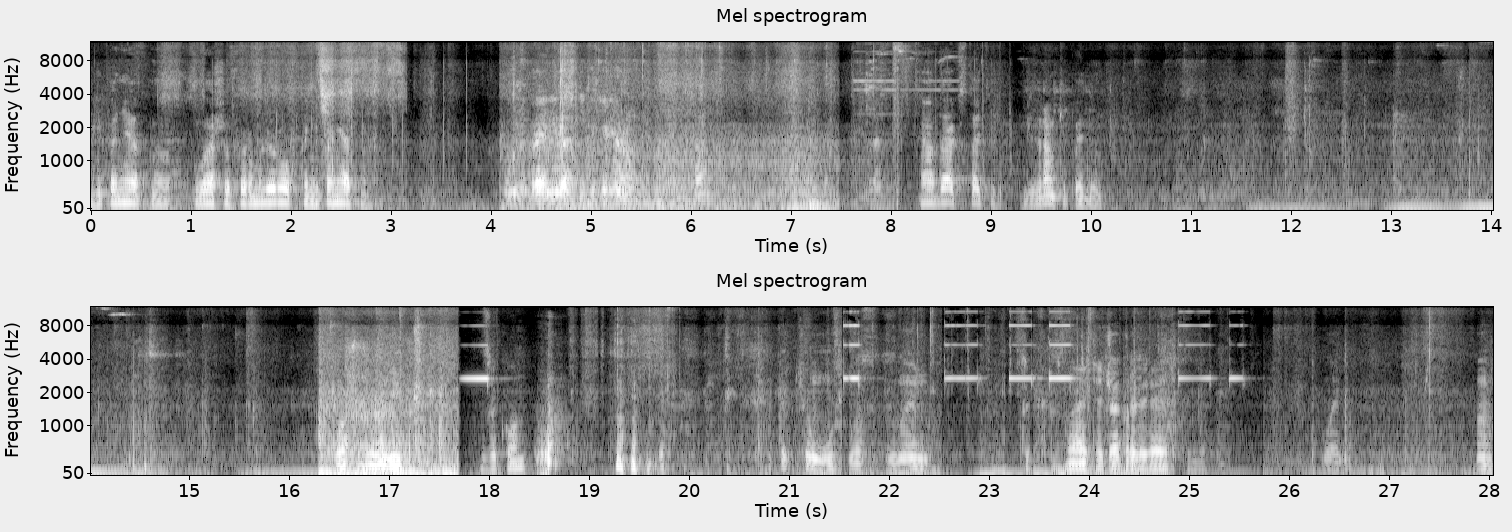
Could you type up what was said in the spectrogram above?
Непонятно. Ваша формулировка непонятна. Вы уже крайний раз не хотели рамку там. А, да, кстати, без рамки пойду. Ваше желание. Закон. Почему мы вас знаем? Так знаете, а что проверяете тогда? Лайба. А.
